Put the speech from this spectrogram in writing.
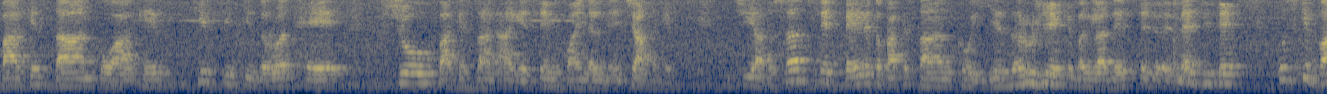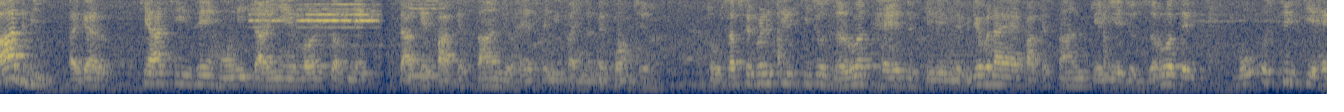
پاکستان کو آخر کس چیز کی ضرورت ہے جو پاکستان آگے سیمی فائنل میں جا سکے۔ جی ہاں تو سب سے پہلے تو پاکستان کو یہ ضروری ہے کہ بنگلہ دیش سے جو ہے میچ جیتے۔ اس کے بعد بھی اگر کیا چیزیں ہونی چاہیے ورلڈ کپ میں تاکہ پاکستان جو ہے سیمی فائنل میں پہنچے؟ تو سب سے بڑی چیز کی جو ضرورت ہے، جس کے لیے میں نے ویڈیو بنایا ہے پاکستان کے لیے جو ضرورت ہے، وہ اس چیز کی ہے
